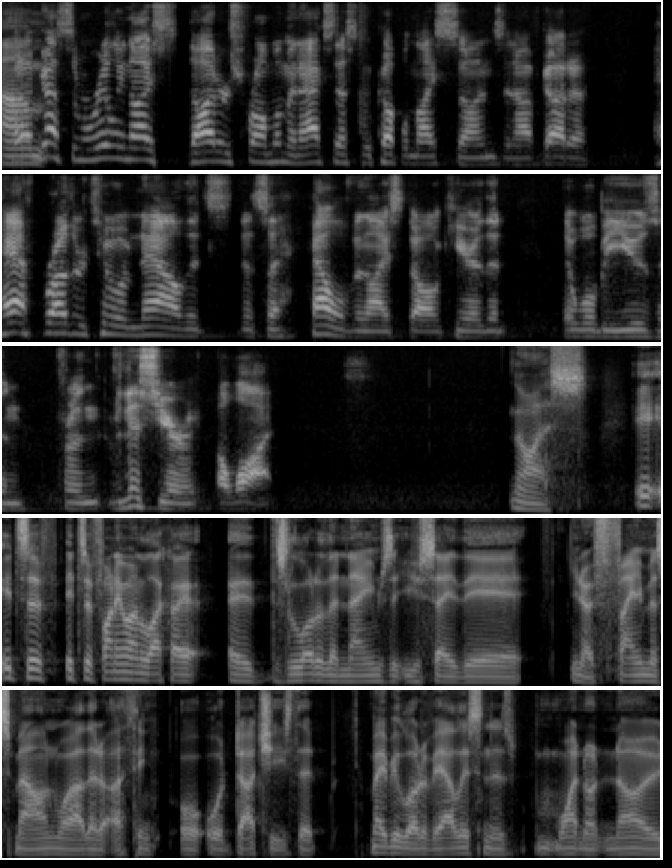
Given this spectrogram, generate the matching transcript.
Um, I've got some really nice daughters from him and access to a couple nice sons, and I've got a half brother to him now. That's that's a hell of a nice dog here that that we'll be using for, this year a lot. Nice. It's a it's a funny one. Like I, uh, there's a lot of the names that you say there. You know, famous Malinois that I think, or, or Dutchies that maybe a lot of our listeners might not know.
